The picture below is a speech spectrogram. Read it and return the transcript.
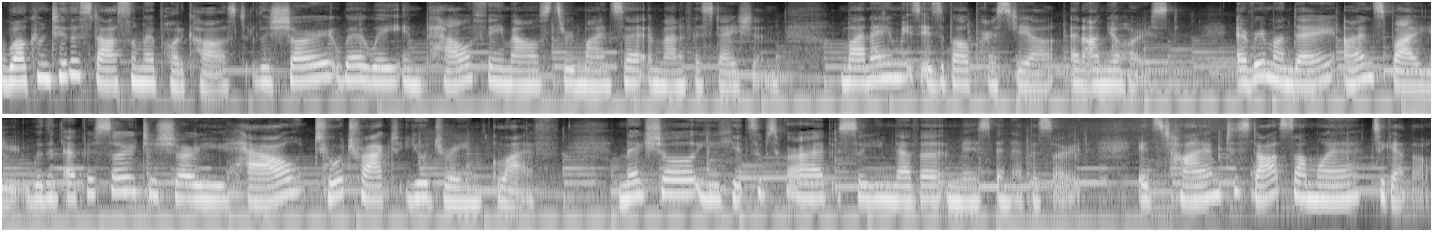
Welcome to the Start Somewhere podcast, the show where we empower females through mindset and manifestation. My name is Isabelle Prestia, and I'm your host. Every Monday, I inspire you with an episode to show you how to attract your dream life. Make sure you hit subscribe so you never miss an episode. It's time to start somewhere together.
